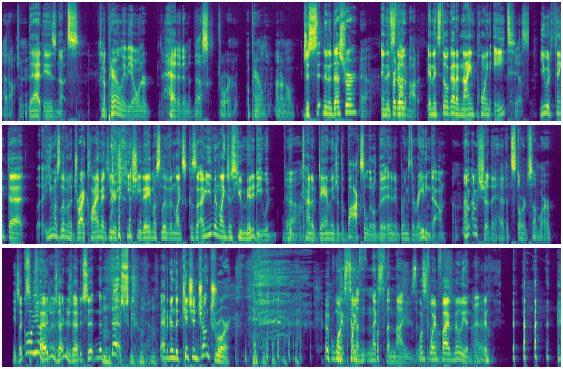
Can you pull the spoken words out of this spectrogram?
at auction, that is nuts. And apparently the owner had it in the desk drawer. Apparently, I don't know. Just sitting in a desk drawer, Yeah, and I it's forgot still, about it. and it's still got a nine point eight. Yes, You would think that he must live in a dry climate. He or he, she, they must live in like because I mean, even like just humidity would, Yeah. would kind of damage the box a little bit, and it brings the rating down. I'm, I'm sure they had it stored somewhere. He's like, oh yeah, I just I just had it sitting in the desk. Yeah, Had it in the kitchen junk drawer. One next to, the, point next to the knives. one point five million. Yeah.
